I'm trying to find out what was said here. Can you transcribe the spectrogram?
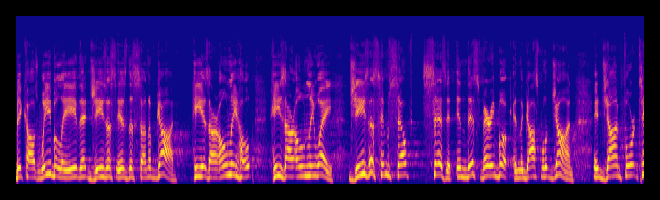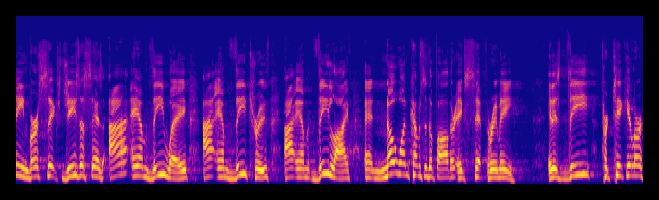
because we believe that Jesus is the Son of God. He is our only hope. He's our only way. Jesus himself says it in this very book, in the Gospel of John. In John 14, verse 6, Jesus says, I am the way, I am the truth, I am the life, and no one comes to the Father except through me. It is the particular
